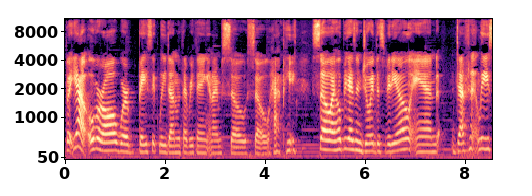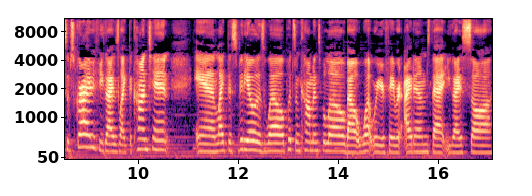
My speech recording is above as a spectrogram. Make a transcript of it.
But yeah, overall, we're basically done with everything and I'm so, so happy. So I hope you guys enjoyed this video and definitely subscribe if you guys like the content and like this video as well. Put some comments below about what were your favorite items that you guys saw.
